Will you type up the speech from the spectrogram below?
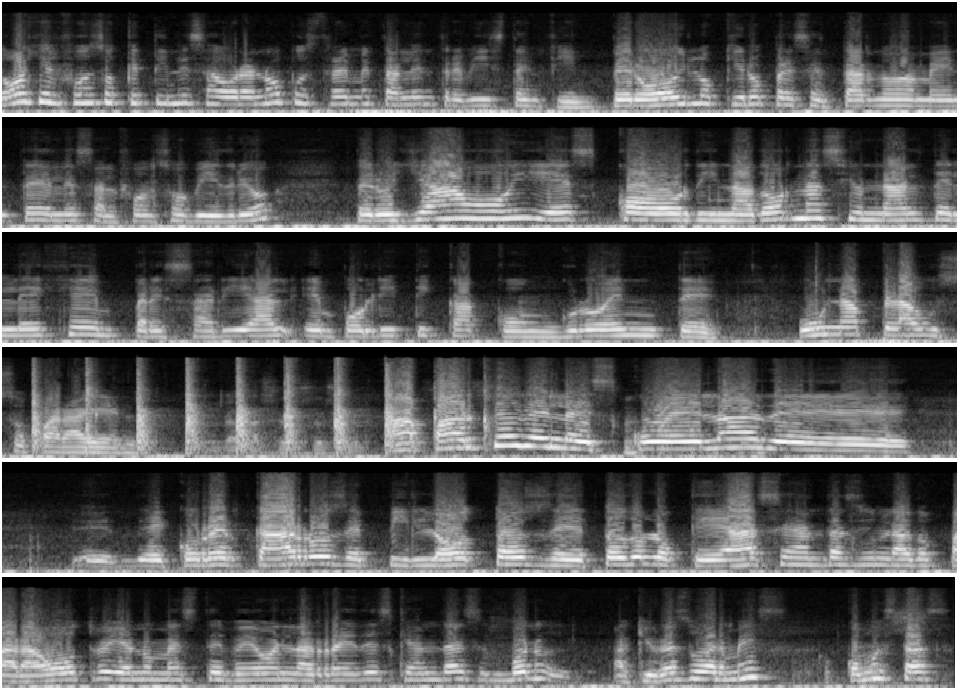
oye Alfonso, ¿qué tienes ahora? No, pues tráeme tal entrevista, en fin. Pero hoy lo quiero presentar nuevamente, él es Alfonso Vidrio, pero ya hoy es coordinador nacional del eje empresarial en política congruente. Un aplauso para él. Gracias, Ceci. Aparte de la escuela de eh, de correr carros, de pilotos, de todo lo que hace, andas de un lado para otro, ya nomás te veo en las redes que andas, bueno, ¿a qué horas duermes? ¿Cómo Pues, estás?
